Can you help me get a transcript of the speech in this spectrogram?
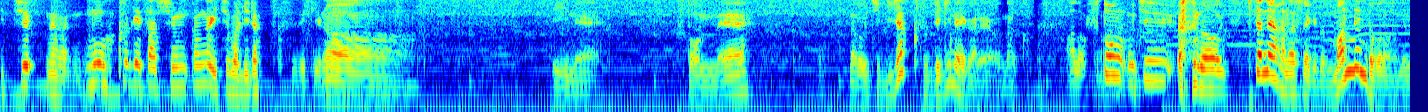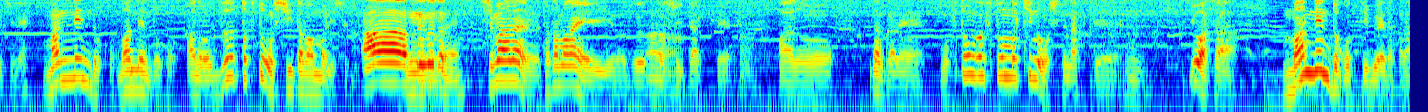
一なんか毛布かけた瞬間が一番リラックスできる、ああいいね。布団ねなんかうちリラックスできないからよなんか。あの布団うち あの汚い話だけど万年床なのねうちね。万年床。万年床。あのずっと布団を敷いたまんまにしてる。ああ、うんそういうことね。しまわないのね。畳まないのずっと敷いてあって。あのなんかねもう布団が布団の機能をしてなくてうん。要はさ万年床っていうぐらいだから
